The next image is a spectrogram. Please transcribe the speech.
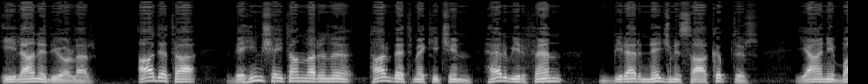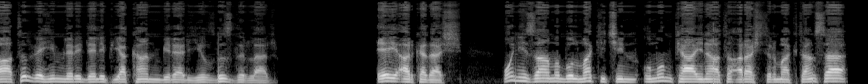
ilan ediyorlar. Adeta vehim şeytanlarını tard etmek için her bir fen birer necmi sakıptır. Yani batıl vehimleri delip yakan birer yıldızdırlar. Ey arkadaş, o nizamı bulmak için umum kainatı araştırmaktansa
